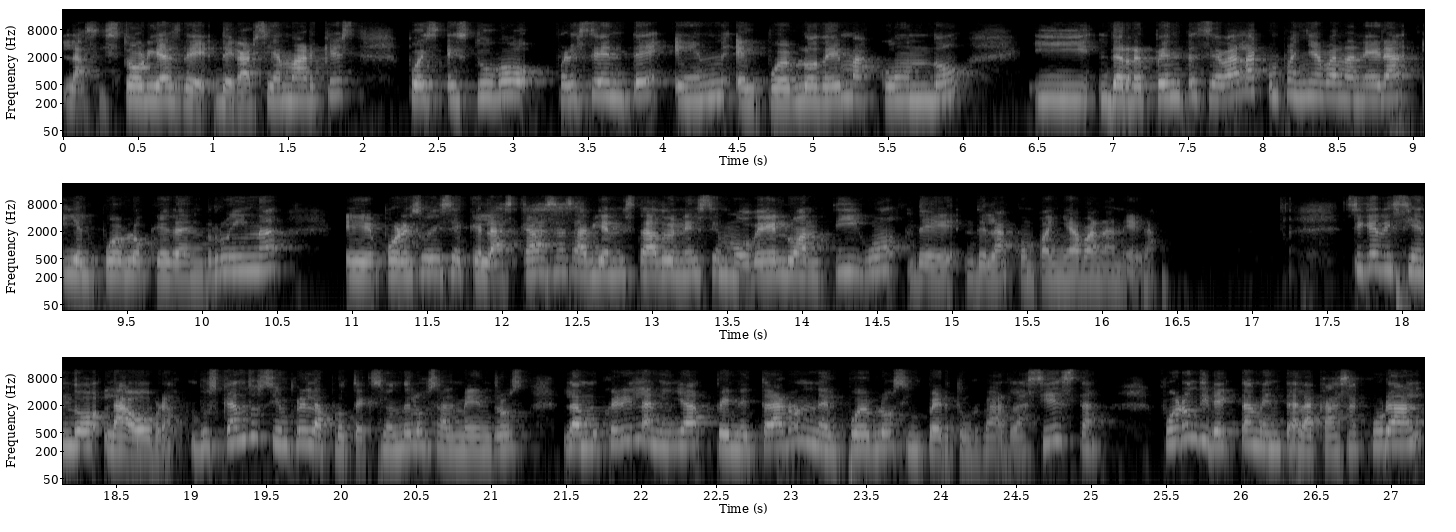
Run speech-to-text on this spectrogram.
las historias de, García Márquez, pues estuvo presente en el pueblo de Macondo y de repente se va la compañía bananera y el pueblo queda en ruina. Eh, por eso dice que las casas habían estado en ese modelo antiguo de la compañía bananera. Sigue diciendo la obra, buscando siempre la protección de los almendros, la mujer y la niña penetraron en el pueblo sin perturbar la siesta. Fueron directamente a la casa cural.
